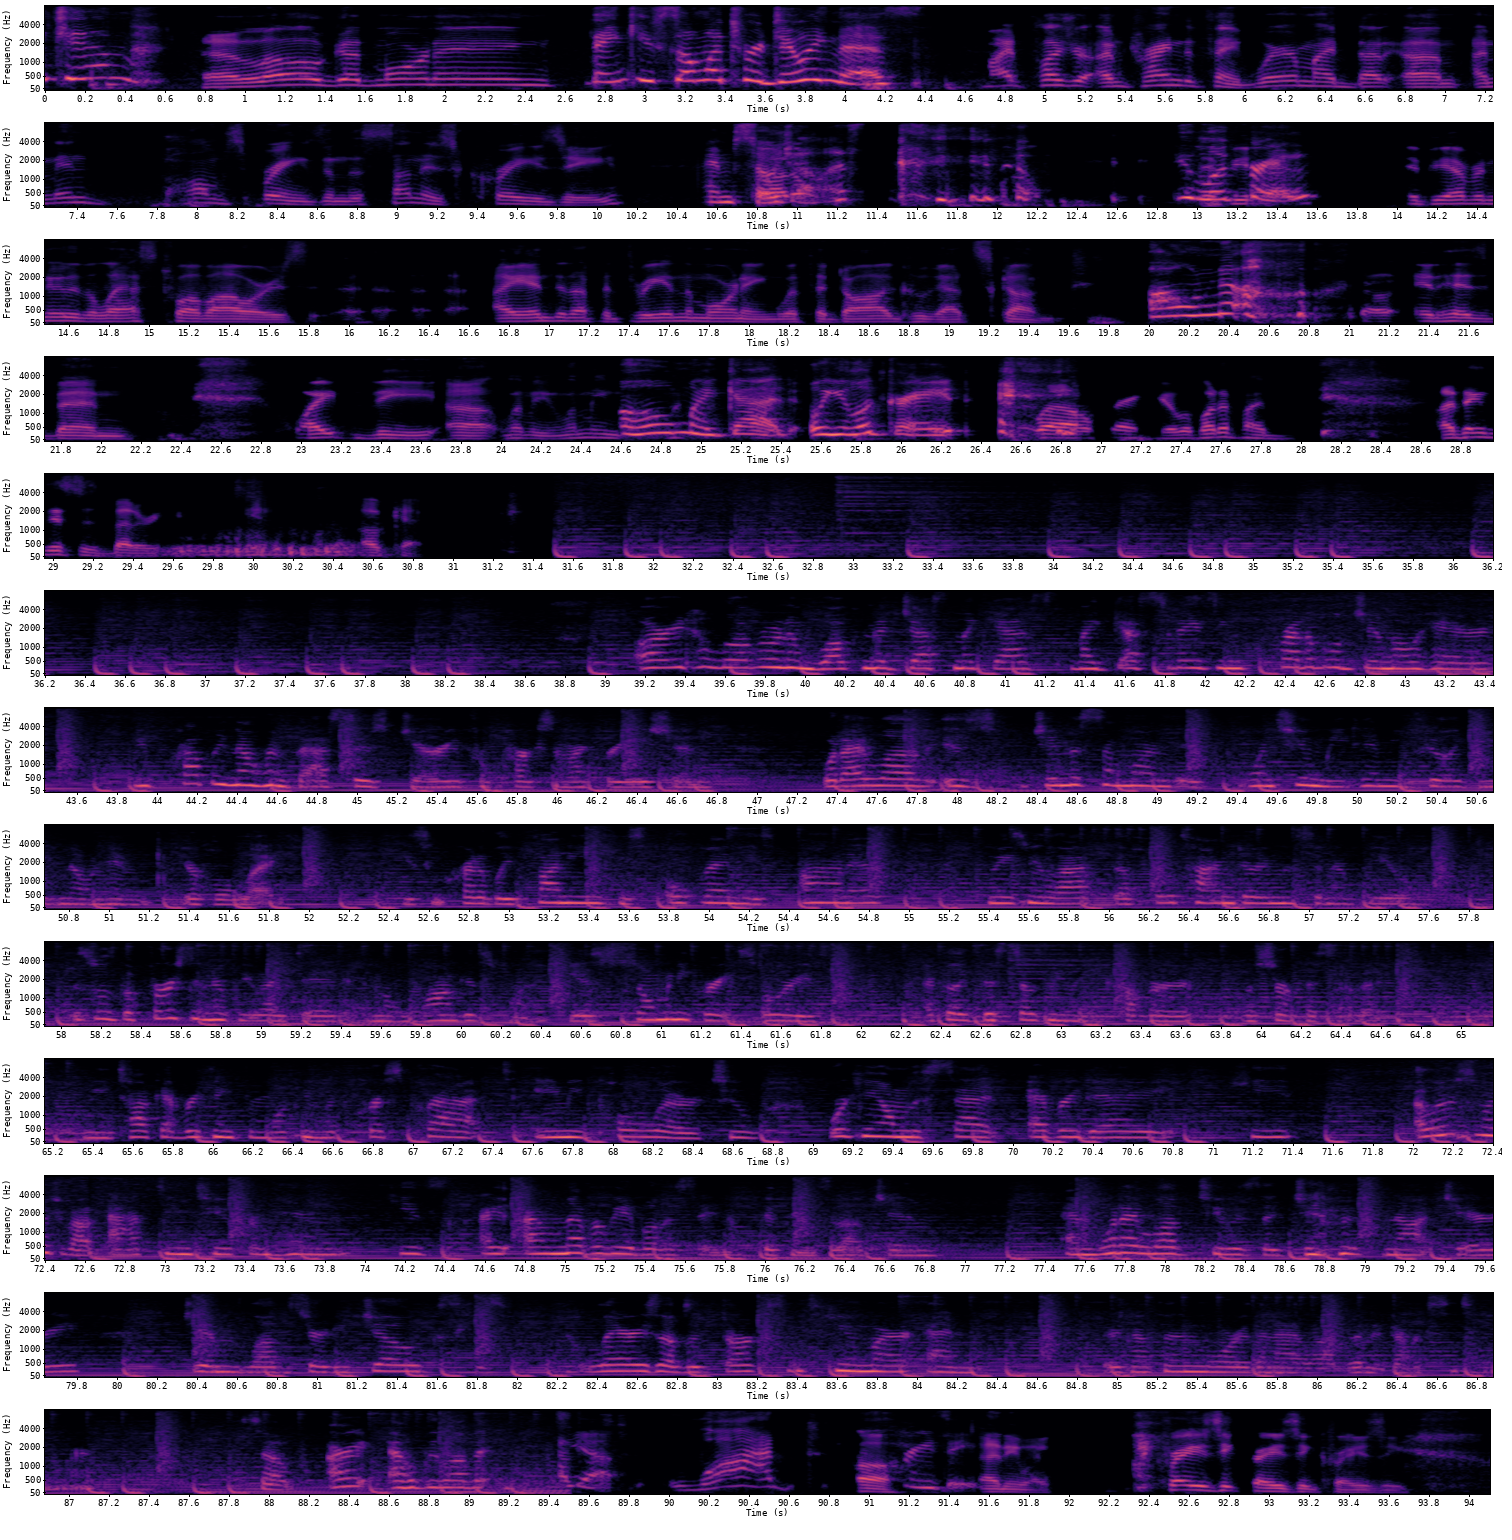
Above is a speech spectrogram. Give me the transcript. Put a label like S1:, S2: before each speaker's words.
S1: Hi, Jim.
S2: Hello, good morning.
S1: Thank you so much for doing this.
S2: My pleasure. I'm trying to think. Where am I? Better? Um, I'm in Palm Springs, and the sun is crazy.
S1: I'm so
S2: Well,
S1: jealous.
S2: well,
S1: you look
S2: if you-
S1: great.
S2: If you ever knew the last 12 hours, uh, I ended up at three in the morning with a dog who got skunked.
S1: Oh no.
S2: So it has been quite the. Uh, let me. Let me.
S1: Oh my God. Oh, you look great.
S2: Well, thank you. What if I? I think this is better here. Yeah. Okay.
S1: All right, hello everyone, and welcome to Just My Guest. My guest today is incredible Jim O'Hare. You probably know him best as Jerry from Parks and Recreation. What I love is Jim is someone that once you meet him, you feel like you've known him your whole life. He's incredibly funny, he's open, he's honest. He makes me laugh the whole time during this interview. This was the first interview I did and the longest one. He has so many great stories. I feel like this doesn't even cover the surface of it. We talk everything from working with Chris Pratt to Amy Poehler to working on the set every day. He, I learned so much about acting too from him. He's, I, I'll never be able to say enough good things about Jim. And what I love too is that Jim is not Jerry. Jim loves dirty jokes. He's hilarious, loves a dark sense of humor, and there's nothing more than I love than a dark sense of humor. So, all right, I hope you love it. Yeah,
S2: What? Oh,
S1: crazy.
S2: anyway, crazy, crazy, crazy.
